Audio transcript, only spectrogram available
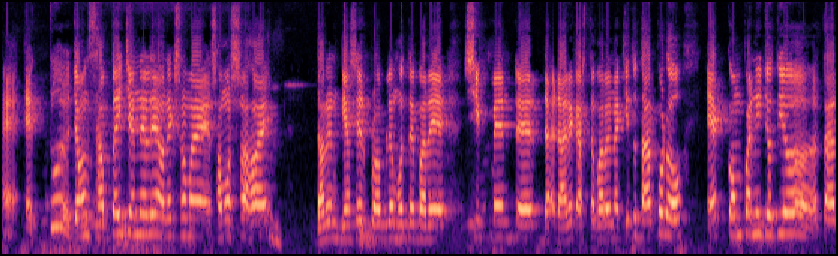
হ্যাঁ একটু যেমন সাপ্লাই চ্যানেলে অনেক সময় সমস্যা হয় ধরেন গ্যাসের প্রবলেম হতে পারে শিপমেন্ট ডাইরেক্ট আসতে পারে না, কিন্তু তারপরেও এক কোম্পানি যদিও তার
